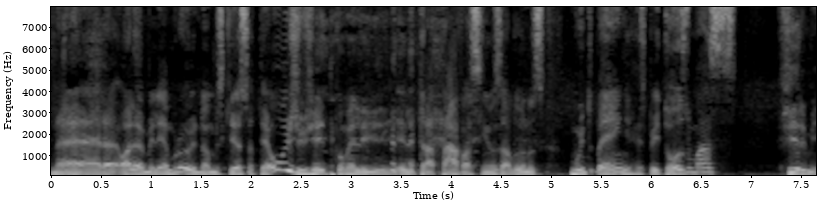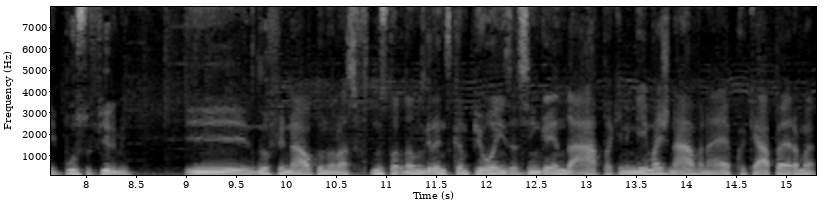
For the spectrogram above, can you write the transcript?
né? Era, olha, eu me lembro, não me esqueço até hoje o jeito como ele, ele tratava assim os alunos muito bem, respeitoso, mas firme, pulso firme. E no final, quando nós nos tornamos grandes campeões, assim, ganhando da APA, que ninguém imaginava na época, que a APA era uma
